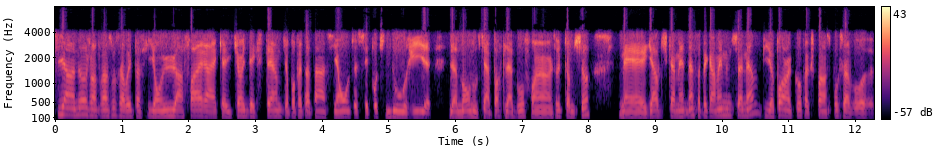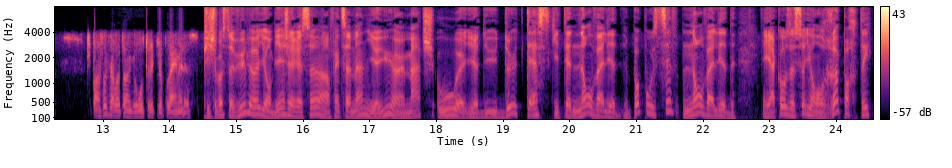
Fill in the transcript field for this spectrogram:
S'il y en a, Jean-François, ça va être parce qu'ils ont eu affaire à quelqu'un d'externe qui n'a pas fait attention, je sais pas, qui nourrit le monde ou qui apporte la bouffe ou un, un truc comme ça. Mais regarde, jusqu'à maintenant, ça fait quand même une semaine, puis il n'y a pas un cas, fait que je pense pas que ça va. Je pense pas que ça va être un gros truc là, pour la MLS. Puis je sais pas si tu as vu, là, ils ont bien géré ça en fin de semaine. Il y a eu un match où euh, il y a eu deux tests qui étaient non valides. Pas positifs, non valides. Et à cause de ça, ils ont reporté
